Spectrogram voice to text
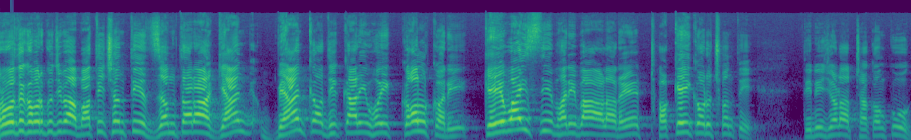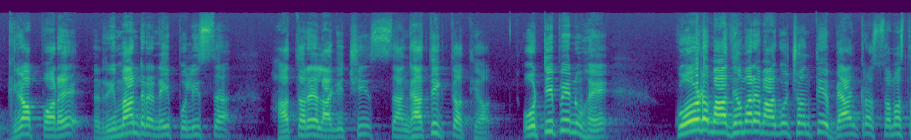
ପରବର୍ତ୍ତୀ ଖବରକୁ ଯିବା ମାତିଛନ୍ତି ଜମତାରା ଗ୍ୟାଙ୍ଗ ବ୍ୟାଙ୍କ ଅଧିକାରୀ ହୋଇ କଲ୍ କରି କେୱାଇସି ଭରିବା ଆଳରେ ଠକେଇ କରୁଛନ୍ତି ତିନି ଜଣ ଠକଙ୍କୁ ଗିରଫ ପରେ ରିମାଣ୍ଡରେ ନେଇ ପୁଲିସ ହାତରେ ଲାଗିଛି ସାଂଘାତିକ ତଥ୍ୟ ଓଟିପି ନୁହେଁ କୋଡ୍ ମାଧ୍ୟମରେ ମାଗୁଛନ୍ତି ବ୍ୟାଙ୍କର ସମସ୍ତ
